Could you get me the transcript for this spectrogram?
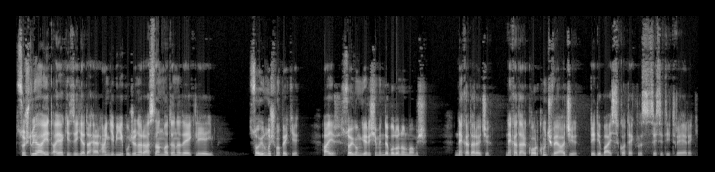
Suçluya ait ayak izi ya da herhangi bir ipucuna rastlanmadığını da ekleyeyim. Soyulmuş mu peki? Hayır, soygun girişiminde bulunulmamış. Ne kadar acı, ne kadar korkunç ve acı, dedi Bay Scott Eccles sesi titreyerek.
